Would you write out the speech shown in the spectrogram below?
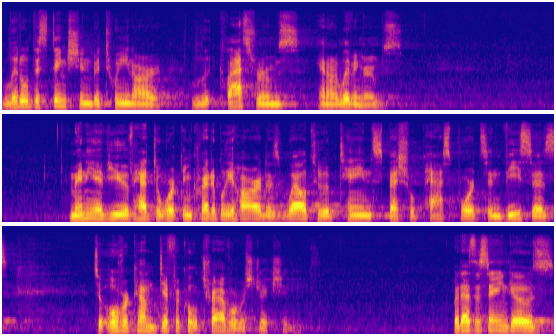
little distinction between our classrooms and our living rooms. Many of you have had to work incredibly hard as well to obtain special passports and visas to overcome difficult travel restrictions. But as the saying goes,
